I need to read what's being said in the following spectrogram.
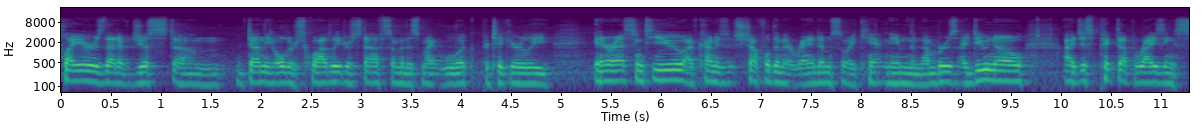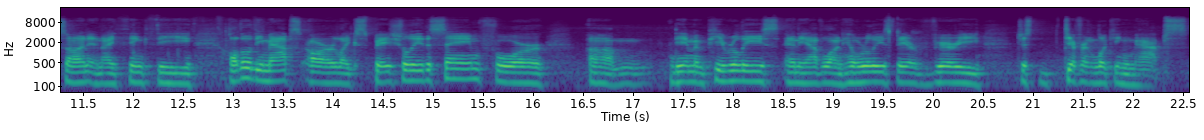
players that have just um, done the older squad leader stuff. Some of this might look particularly interesting to you. I've kind of shuffled them at random, so I can't name the numbers. I do know I just picked up Rising Sun, and I think the although the maps are like spatially the same for um, the MMP release and the Avalon Hill release, they are very just different looking maps.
